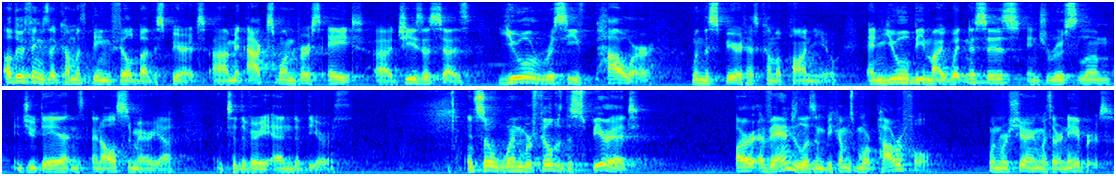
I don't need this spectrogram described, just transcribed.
Other things that come with being filled by the Spirit. Um, in Acts 1, verse 8, uh, Jesus says, You will receive power when the Spirit has come upon you, and you will be my witnesses in Jerusalem, in Judea, and, and all Samaria, and to the very end of the earth. And so when we're filled with the Spirit, our evangelism becomes more powerful when we're sharing with our neighbors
